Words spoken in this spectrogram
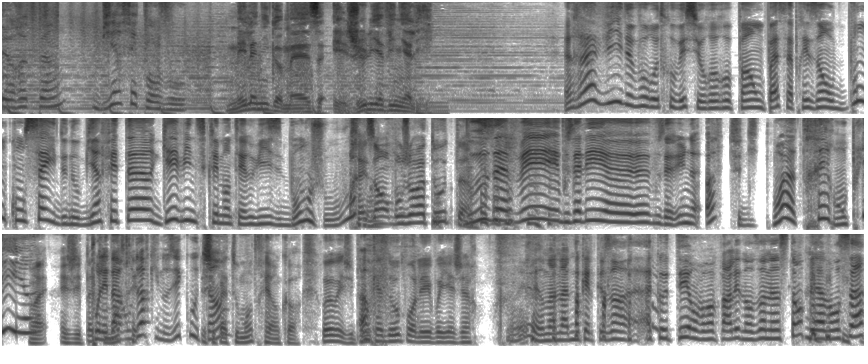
Europe 1, bien fait pour vous. Mélanie Gomez et Julia Vignali. Ravi de vous retrouver sur Europe 1. On passe à présent au bon conseil de nos bienfaiteurs. Gavin Clément Ruiz, bonjour. Présent, bonjour à toutes. Vous avez, vous allez, euh, vous avez une offre, dites-moi, très remplie. hein. Ouais, et j'ai pas Pour les montré. baroudeurs qui nous écoutent. J'ai hein. pas tout montré encore. Oui, oui, j'ai plein de Oh. cadeaux pour les voyageurs. Ouais, on en a nous quelques-uns à côté, on va en parler dans un instant. Mais avant ça,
